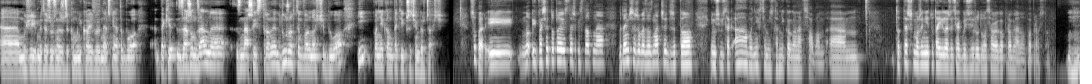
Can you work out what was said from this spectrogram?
E, musieliśmy też różne rzeczy komunikować wewnętrznie, a to było takie zarządzalne z naszej strony. Dużo w tym wolności było i poniekąd takiej przedsiębiorczości. Super. I, no, I właśnie to, to jest też istotne. Wydaje mi się, żeby zaznaczyć, że to nie musi być tak, a, bo nie chcę mieć tam nikogo nad sobą. Um, to też może nie tutaj leżeć jakby źródło całego problemu po prostu. Mhm.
